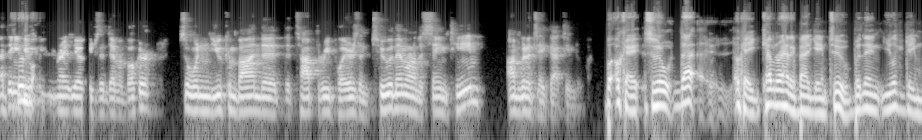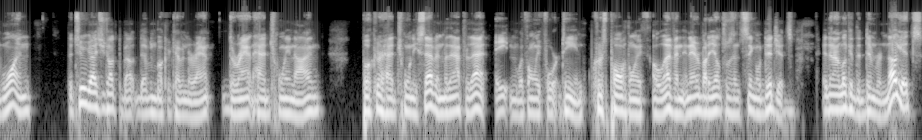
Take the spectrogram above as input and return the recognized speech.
I think it gives Durant, Jokic, and Devin Booker. So when you combine the the top three players and two of them are on the same team, I'm going to take that team to win. But okay, so that okay, Kevin Durant had a bad game too. But then you look at game one, the two guys you talked about, Devin Booker, Kevin Durant. Durant had 29, Booker had 27, but after that, Ayton with only 14, Chris Paul with only 11, and everybody else was in single digits. And then I look at the Denver Nuggets.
